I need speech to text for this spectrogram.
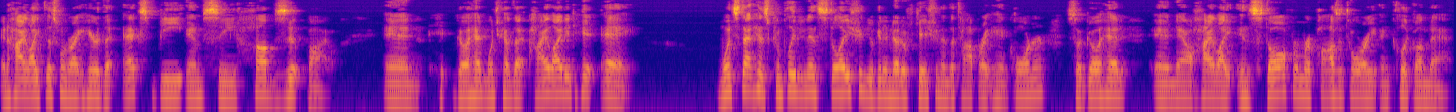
and highlight this one right here, the XBMC hub zip file and go ahead once you have that highlighted hit A. Once that has completed installation, you'll get a notification in the top right hand corner. So go ahead and now highlight install from repository and click on that.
